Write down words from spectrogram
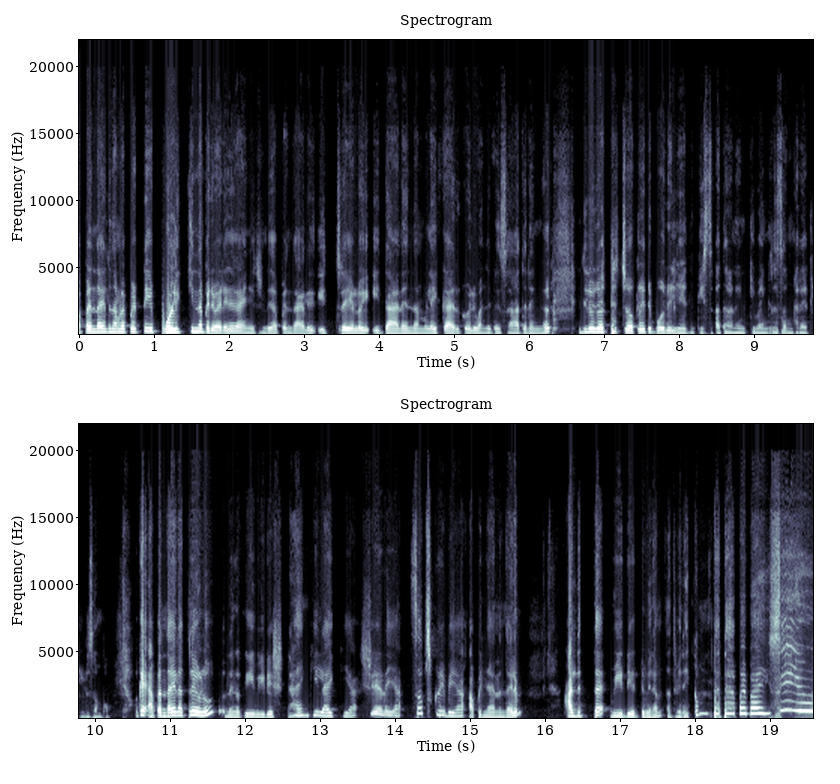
അപ്പോൾ എന്തായാലും നമ്മളെ പെട്ടി പൊളിക്കുന്ന പരിപാടിയൊക്കെ കഴിഞ്ഞിട്ടുണ്ട്. അപ്പോൾ എന്തായാലും ഇത്രയേ ഉള്ളൂ. ഇതാണ് നമ്മളെ കാർഗോയിൽ വന്നിട്ട് സാധനങ്ങൾ. ഇതിലൊരൊറ്റ ചോക്ലേറ്റ് പോലും ഇല്ലായിരുന്നു കേസ് അതാണ് എനിക്ക് ഭയങ്കര സങ്കടമായിട്ടുള്ള സംഭവം. ഓക്കെ അപ്പോൾ എന്തായാലും അത്രയേ ഉള്ളൂ. നിങ്ങൾക്ക് ഈ വീഡിയോ ഇഷ്ടമെങ്കിൽ ലൈക്ക് ചെയ്യുക ഷെയർ ചെയ്യുക സബ്സ്ക്രൈബ് ചെയ്യുക. അപ്പം ഞാൻ എന്തായാലും അടുത്ത വീഡിയോ ഇട്ട് വരാം. അതുവരേക്കും ബൈ ബൈ സീ യു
